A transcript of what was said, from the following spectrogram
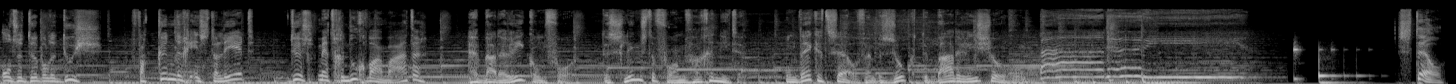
onze dubbele douche. Vakkundig geïnstalleerd, dus met genoeg warm water. Het batteriecomfort, de slimste vorm van genieten. Ontdek het zelf en bezoek de Baderie Showroom. Baderie. Stel,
